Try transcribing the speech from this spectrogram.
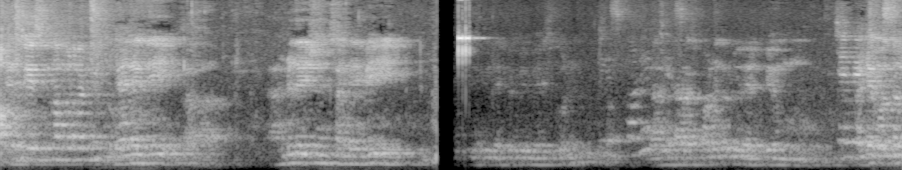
అప్పుడు చేసిన నెంబర్లన్నీ అనేది అండులేషన్స్ అనేవి అంటే మొత్తం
